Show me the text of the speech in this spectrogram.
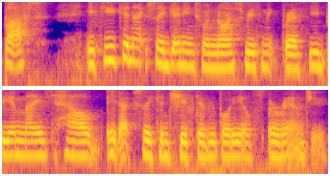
But if you can actually get into a nice rhythmic breath, you'd be amazed how it actually can shift everybody else around you.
